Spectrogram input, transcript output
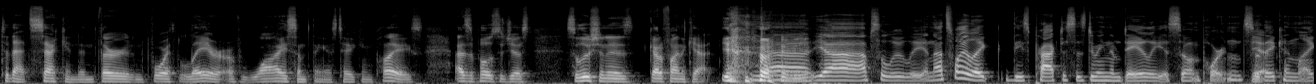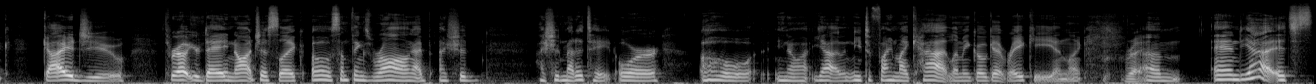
to that second and third and fourth layer of why something is taking place, as opposed to just, solution is, got to find the cat. Know what I yeah, mean? yeah, absolutely. And that's why like these practices doing them daily is so important so Yeah. they can like guide you throughout your day, not just like, oh, something's wrong. I, I should I should meditate or oh, you know, yeah, I need to find my cat. Let me go get Reiki and like Right. um and yeah, it's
